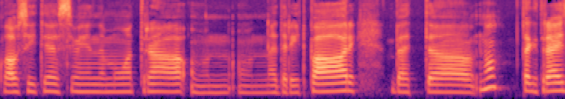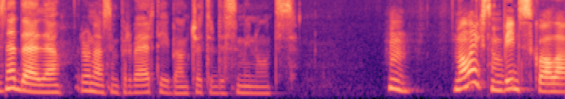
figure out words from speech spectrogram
klausīties vienam otrā un, un nedarīt pāri, bet nu, tagad reizes nedēļā runāsim par vērtībām 40 minūtes. Hmm. Man liekas, man vidusskolā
